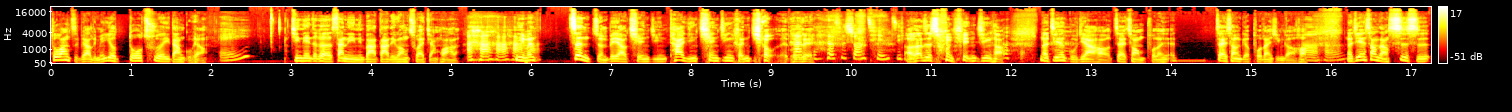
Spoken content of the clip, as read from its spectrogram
多方指标里面又多出了一档股票。哎，今天这个三零零八大地方出来讲话了，你们正准备要千金，他已经千金很久了，对不对？他是双千金，啊，他是双千金哈。那今天股价哈再创破断，呃再创一个破断新高哈。那今天上涨四十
